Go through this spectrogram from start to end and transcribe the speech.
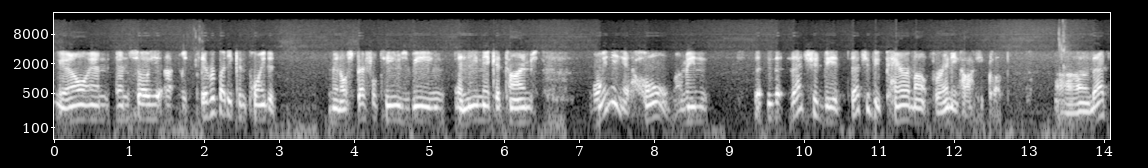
you know and and so yeah, everybody can point at you know special teams being anemic at times. Winning at home i mean th- th- that should be that should be paramount for any hockey club uh, that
